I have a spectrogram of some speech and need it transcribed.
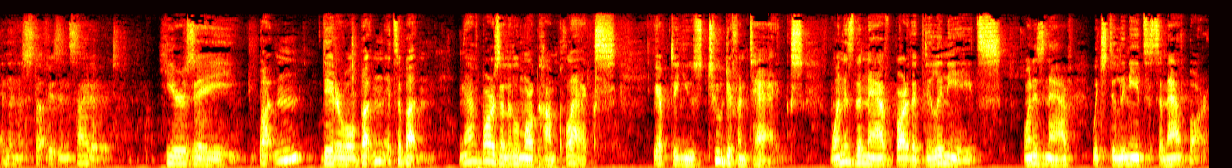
And then the stuff is inside of it. Here's a button, data role button. It's a button. Navbar is a little more complex. We have to use two different tags. One is the navbar that delineates, one is nav, which delineates it's a navbar.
